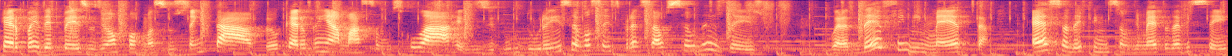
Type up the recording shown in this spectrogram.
quero perder peso de uma forma sustentável, eu quero ganhar massa muscular, reduzir gordura. Isso é você expressar o seu desejo. Agora, definir meta, essa definição de meta deve ser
